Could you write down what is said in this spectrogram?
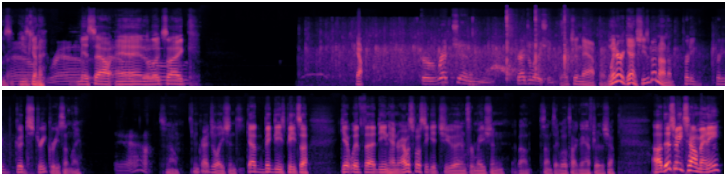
He's Round he's gonna round miss out, and it it looks like yep, Gretchen, congratulations. Gretchen Knapp, winner again. She's been on a pretty pretty good streak recently. Yeah. So congratulations, got Big D's Pizza. Get with uh, Dean Henry. I was supposed to get you uh, information about something. We'll talk after the show. Uh, this week's how many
